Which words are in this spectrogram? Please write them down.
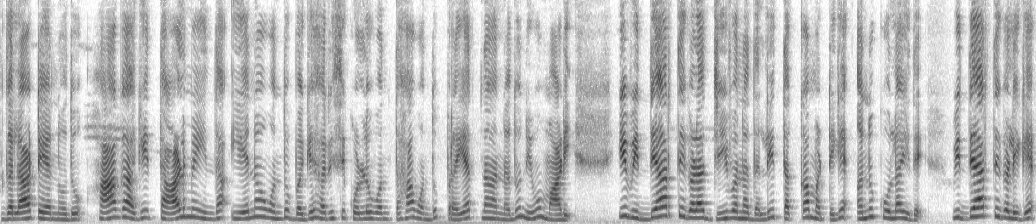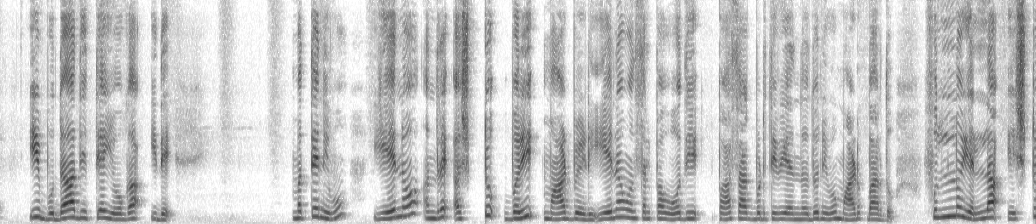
ಗಲಾಟೆ ಅನ್ನೋದು. ಹಾಗಾಗಿ ತಾಳ್ಮೆಯಿಂದ ಏನೋ ಒಂದು ಬಗೆಹರಿಸಿಕೊಳ್ಳುವಂತಹ ಒಂದು ಪ್ರಯತ್ನ ಅನ್ನೋದು ನೀವು ಮಾಡಿ. ಈ ವಿದ್ಯಾರ್ಥಿಗಳ ಜೀವನದಲ್ಲಿ ತಕ್ಕ ಮಟ್ಟಿಗೆ ಅನುಕೂಲ ಇದೆ. ವಿದ್ಯಾರ್ಥಿಗಳಿಗೆ ಈ ಬುಧಾದಿತ್ಯ ಯೋಗ ಇದೆ. ಮತ್ತು ನೀವು ಏನೋ ಅಂದರೆ ಅಷ್ಟು ಬರೀ ಮಾಡಬೇಡಿ. ಏನೋ ಒಂದು ಸ್ವಲ್ಪ ಓದಿ ಪಾಸ್ ಆಗಿಬಿಡ್ತೀವಿ ಅನ್ನೋದು ನೀವು ಮಾಡಬಾರ್ದು. ಫುಲ್ಲು ಎಲ್ಲ ಎಷ್ಟು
